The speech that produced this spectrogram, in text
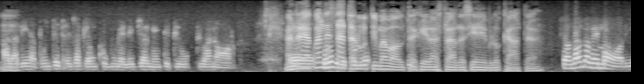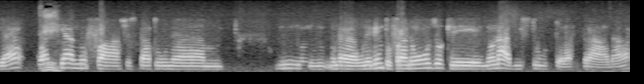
alla mm. Vena Ponte Tresa che è un comune leggermente più, più a nord. Andrea, eh, quando è stata l'ultima volta sì. che la strada si è bloccata? Sto andando a memoria, qualche sì. anno fa c'è stato un... Um, una, un evento franoso che non ha distrutto la strada,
